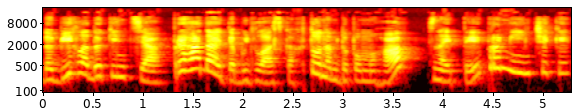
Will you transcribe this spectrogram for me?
добігла до кінця. Пригадайте, будь ласка, хто нам допомагав знайти промінчики.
